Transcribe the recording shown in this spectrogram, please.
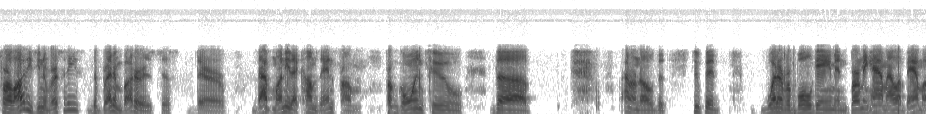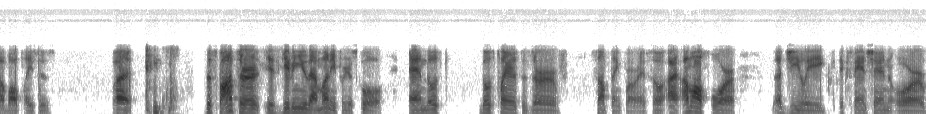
for a lot of these universities, the bread and butter is just that money that comes in from from going to the I don't know the stupid whatever bowl game in Birmingham, Alabama, of all places. But the sponsor is giving you that money for your school, and those those players deserve something for it. So I, I'm all for a G League expansion or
